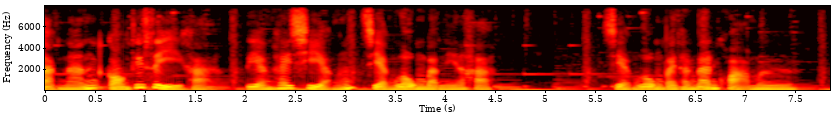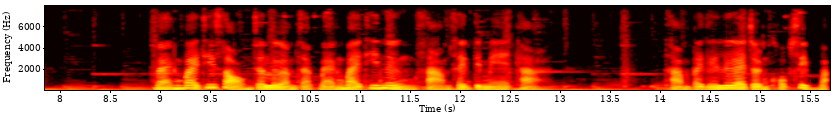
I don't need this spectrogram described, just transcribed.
จากนั้นกองที่ 4 ค่ะ เรียงให้เฉียงเฉียงลงแบบนี้นะคะ เฉียงลงไปทางด้านขวามือ แบงค์ใบที่ 2 จะเหลื่อมจากแบงค์ใบที่ 1 3เซนติเมตรค่ะ ทำไปเรื่อยๆ จนครบ 10 ใบ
